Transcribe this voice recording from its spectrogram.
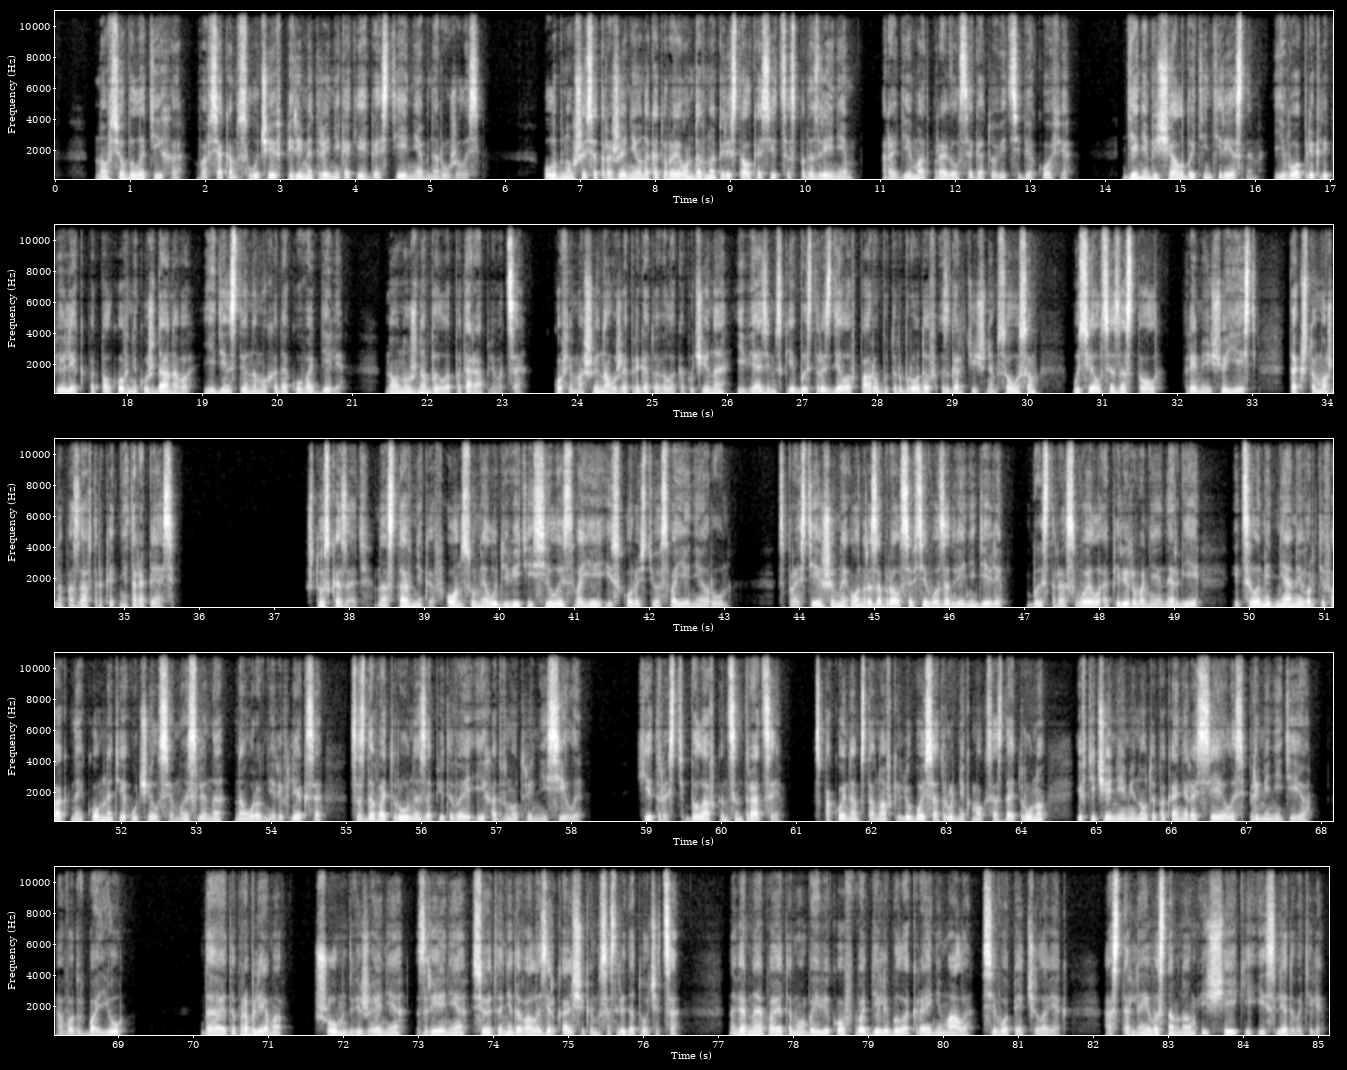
Но все было тихо, во всяком случае, в периметре никаких гостей не обнаружилось. Улыбнувшись отражению, на которое он давно перестал коситься с подозрением, Радим отправился готовить себе кофе. День обещал быть интересным. Его прикрепили к подполковнику Жданову, единственному ходаку в отделе. Но нужно было поторапливаться. Кофемашина уже приготовила капучино, и Вяземский, быстро сделав пару бутербродов с горчичным соусом, Уселся за стол. Время еще есть, так что можно позавтракать не торопясь. Что сказать, наставников он сумел удивить и силой своей, и скоростью освоения рун. С простейшими он разобрался всего за две недели, быстро освоил оперирование энергией и целыми днями в артефактной комнате учился мысленно, на уровне рефлекса, создавать руны, запитывая их от внутренней силы. Хитрость была в концентрации. В спокойной обстановке любой сотрудник мог создать руну и в течение минуты, пока не рассеялась, применить ее. А вот в бою... Да, это проблема. Шум, движение, зрение – все это не давало зеркальщикам сосредоточиться. Наверное, поэтому боевиков в отделе было крайне мало, всего пять человек. Остальные в основном ищейки и следователи.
